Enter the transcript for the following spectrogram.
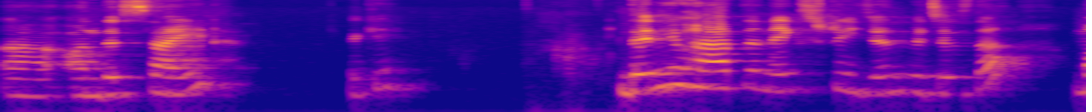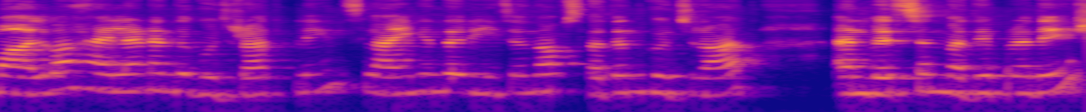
uh, on this side, okay. Then you have the next region, which is the Malwa Highland and the Gujarat Plains, lying in the region of southern Gujarat and western Madhya Pradesh.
